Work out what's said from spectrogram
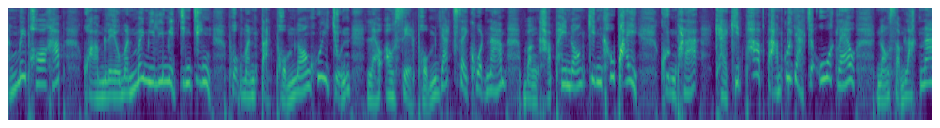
ังไม่พอครับ ความเลวมันไม่มีลิมิตจริง ๆ พวกมันตัดผมน้องหุยจุน แล้วเอาเศษผมยัดใส่ขวดน้ำบังคับให้น้องกินเข้าไป คุณพระแค่คิดภาพตามก็อยากจะอ้วกแล้ว น้องสำลักหน้า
